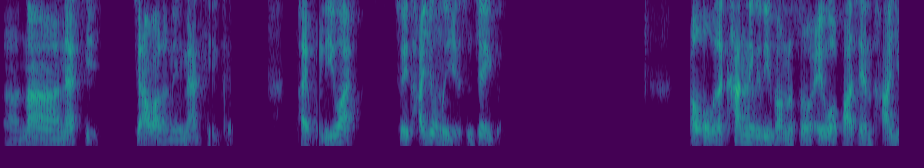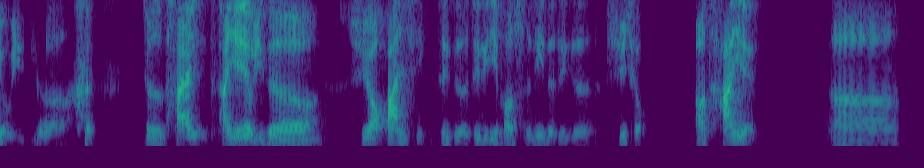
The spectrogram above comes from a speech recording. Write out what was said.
啊那 Netty Java 的那个 Netty 它也不例外，所以它用的也是这个。然后我在看那个地方的时候，哎，我发现它有一个，就是它它也有一个需要唤醒这个这个依靠实力的这个需求。然后他也，呃，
